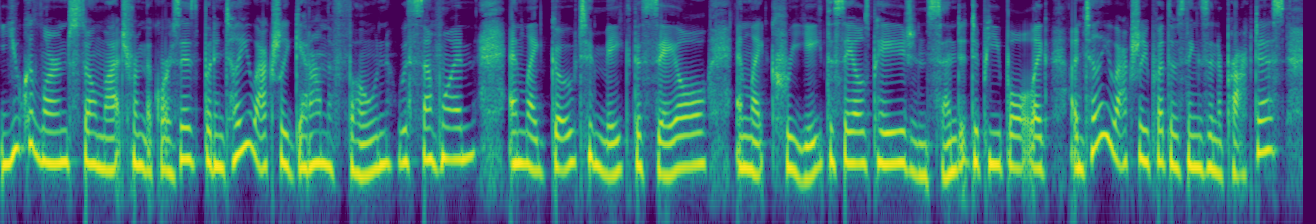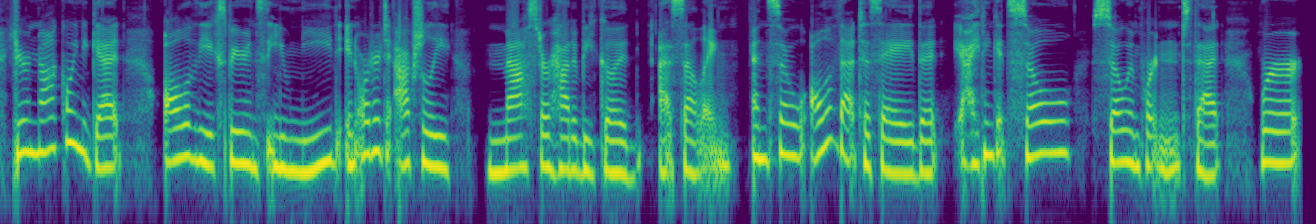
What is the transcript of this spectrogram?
You could learn so much from the courses, but until you actually get on the phone with someone and like go to make the sale and like create the sales page and send it to people, like until you actually put those things into practice, you're not going to get all of the experience that you need in order to actually master how to be good at selling. And so, all of that to say that I think it's so, so important that we're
